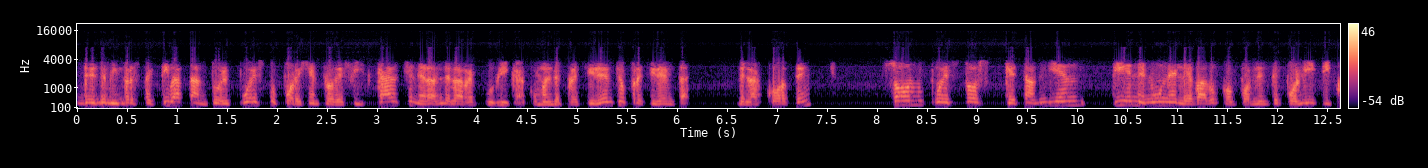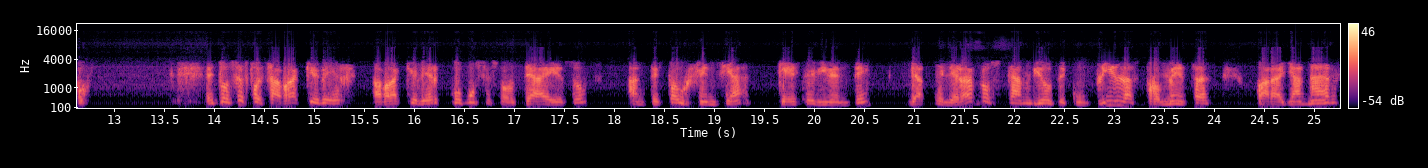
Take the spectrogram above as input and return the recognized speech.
desde mi perspectiva, tanto el puesto, por ejemplo, de fiscal general de la República como el de presidente o presidenta de la Corte, son puestos que también tienen un elevado componente político. Entonces, pues habrá que ver, habrá que ver cómo se sortea eso ante esta urgencia que es evidente de acelerar los cambios, de cumplir las promesas para allanar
